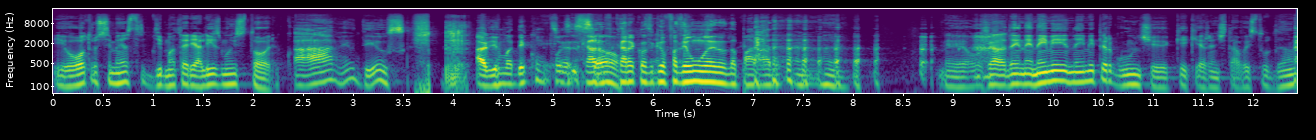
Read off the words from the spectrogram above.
e outro semestre de materialismo histórico. Ah, meu Deus! Havia uma decomposição. O cara, o cara conseguiu fazer um ano da parada. É, eu já nem, nem, me, nem me pergunte o que, que a gente estava estudando,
